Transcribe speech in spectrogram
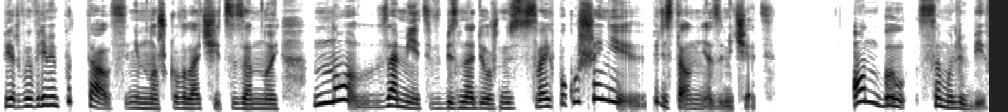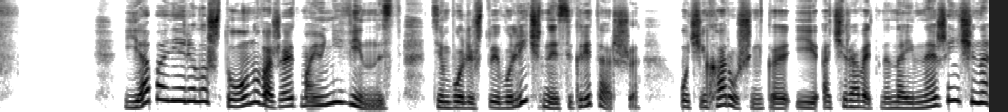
первое время пытался немножко волочиться за мной, но, заметив безнадежность своих покушений, перестал меня замечать. Он был самолюбив. Я поверила, что он уважает мою невинность, тем более что его личная секретарша, очень хорошенькая и очаровательно наивная женщина,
